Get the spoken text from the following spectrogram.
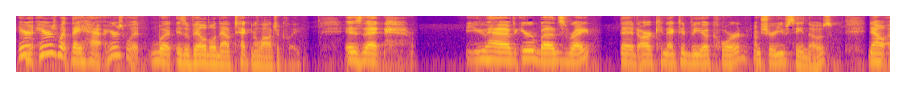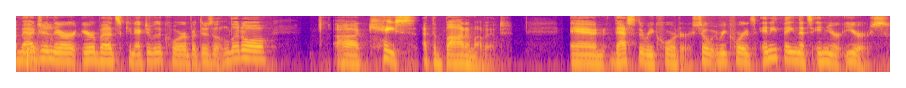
here here's what they have here's what what is available now technologically is that you have earbuds right that are connected via cord i'm sure you've seen those now imagine there are earbuds connected with a cord but there's a little uh, case at the bottom of it, and that's the recorder. So it records anything that's in your ears,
